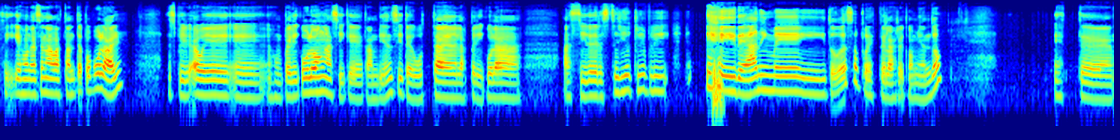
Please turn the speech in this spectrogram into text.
así que es una escena bastante popular. Spirit Away eh, es un peliculón, así que también si te gustan las películas así del estudio Ghibli y de anime y todo eso, pues te las recomiendo. Este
